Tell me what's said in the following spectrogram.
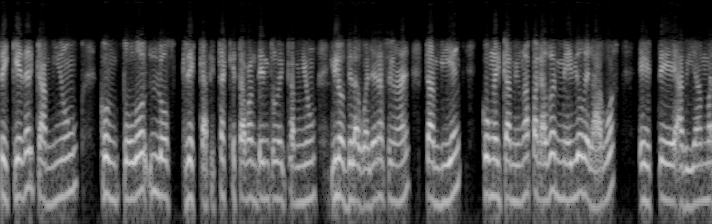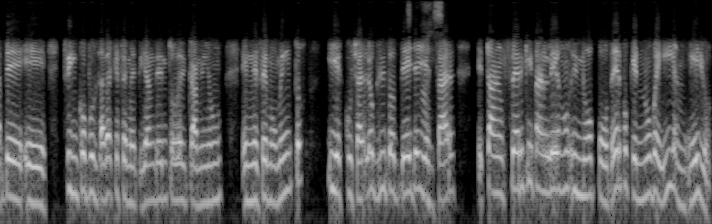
se queda el camión con todos los rescatistas que estaban dentro del camión y los de la Guardia Nacional, también con el camión apagado en medio del agua. Este, había más de eh, cinco pulgadas que se metían dentro del camión en ese momento. Y escuchar los gritos de ella y estar tan cerca y tan lejos y no poder porque no veían ellos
